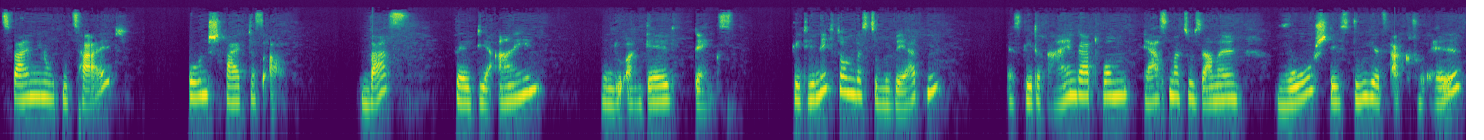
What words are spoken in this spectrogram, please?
zwei Minuten Zeit und schreib das auf. Was fällt dir ein, wenn du an Geld denkst? Es geht hier nicht darum, das zu bewerten. Es geht rein darum, erstmal zu sammeln, wo stehst du jetzt aktuell?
